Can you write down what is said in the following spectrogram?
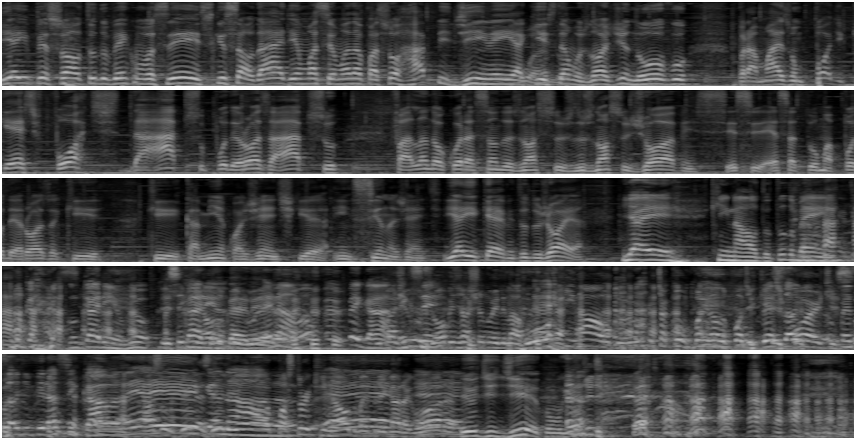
E aí, pessoal, tudo bem com vocês? Que saudade, hein? Uma semana passou rapidinho, hein? E aqui Voando. estamos nós de novo para mais um podcast forte da Apso, poderosa Apso, falando ao coração dos nossos, dos nossos jovens, esse, essa turma poderosa que, que caminha com a gente, que é- ensina a gente. E aí, Kevin, tudo jóia? E aí, Quinaldo, tudo bem? com, com carinho, viu? Esse carinho. Quinaldo É, não, vamos pe- pegar. Imagina os ser... jovens já achando ele na rua. Ô, Quinaldo, eu te acompanho lá no O podcast pessoal, Fortes. o pessoal de Piracicaba, né? As aí, ovelhas dele, Quinaldo? o pastor Quinaldo vai pregar agora. É, E o Didi, como que é?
